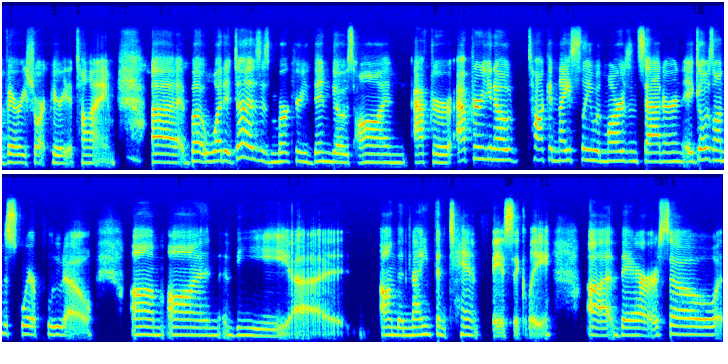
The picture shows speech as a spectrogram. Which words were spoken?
a very short period of time. Uh, but what it does is Mercury then goes on after after you know talking nicely with Mars and Saturn, it goes on to square Pluto um, on the uh, on the 9th and 10th basically uh, there so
